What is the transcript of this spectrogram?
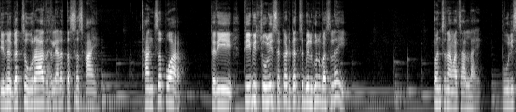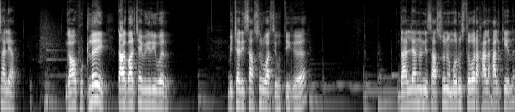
तिनं गच्च उराळा धरल्याला तसंच हाय. थांचं पुआर. तरी ती बी चोळी सकट गच्च बिलगून बसलंय. पंचनामा चाललाय. पोलीस आल्यात. गाव फुटलंय काळबारच्या विहिरीवर. बिचारी सासूरवासी होती ग. दाल्यानं आणि सासूनं मरुस्तवर हाल हाल केलं.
